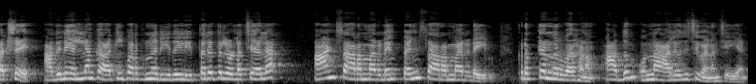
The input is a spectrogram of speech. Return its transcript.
പക്ഷേ അതിനെല്ലാം കാറ്റിൽ പറത്തുന്ന രീതിയിൽ ഇത്തരത്തിലുള്ള ചില ആൺ സാറന്മാരുടെയും പെൺ സാറന്മാരുടെയും കൃത്യനിർവഹണം അതും ഒന്ന് ആലോചിച്ച് വേണം ചെയ്യാൻ.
